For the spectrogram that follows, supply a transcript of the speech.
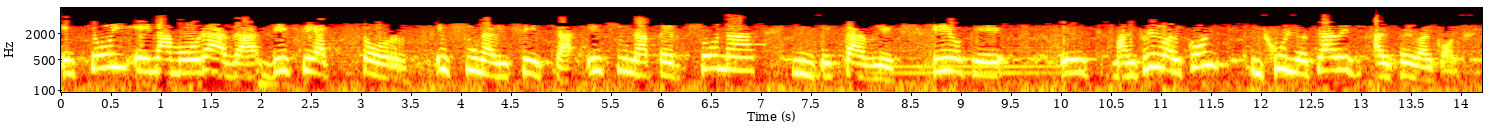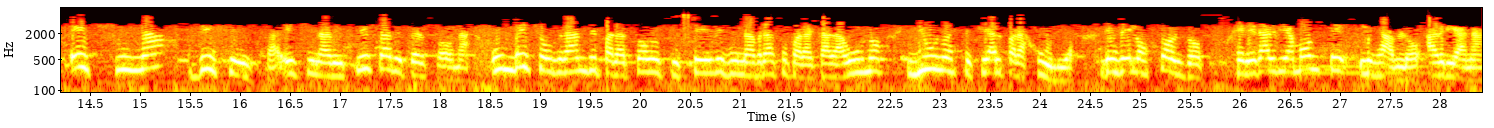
estoy enamorada de ese actor. Es una belleza, es una persona impecable. Creo que es Alfredo Alcón y Julio Chávez, Alfredo Alcón. Es una belleza, es una belleza de persona. Un beso grande para todos ustedes, un abrazo para cada uno y uno especial para Julio. Desde Los Toldos, General Viamonte, les hablo, Adriana.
